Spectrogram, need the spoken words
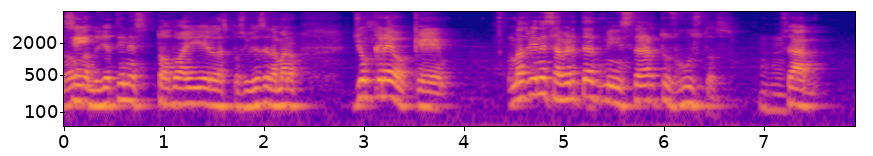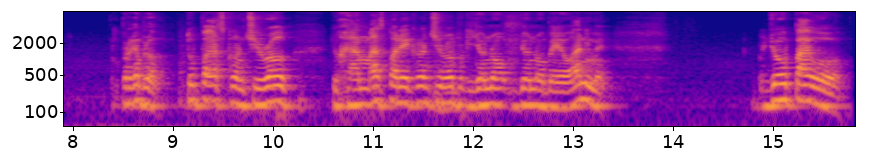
¿no? Sí. Cuando ya tienes todo ahí en las posibilidades en la mano. Yo creo que más bien es saberte administrar tus gustos. O sea, por ejemplo, tú pagas Crunchyroll. Yo jamás paré Crunchyroll porque yo no, yo no veo anime. Yo pago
